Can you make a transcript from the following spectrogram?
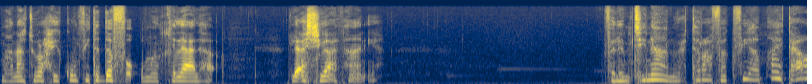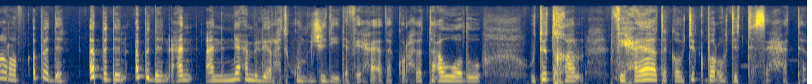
معناته راح يكون في تدفق من خلالها. لأشياء ثانية. فالامتنان واعترافك فيها ما يتعارض أبدا أبدا أبدا عن عن النعم اللي راح تكون جديدة في حياتك وراح تتعوض وتدخل في حياتك أو تكبر وتتسع حتى.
